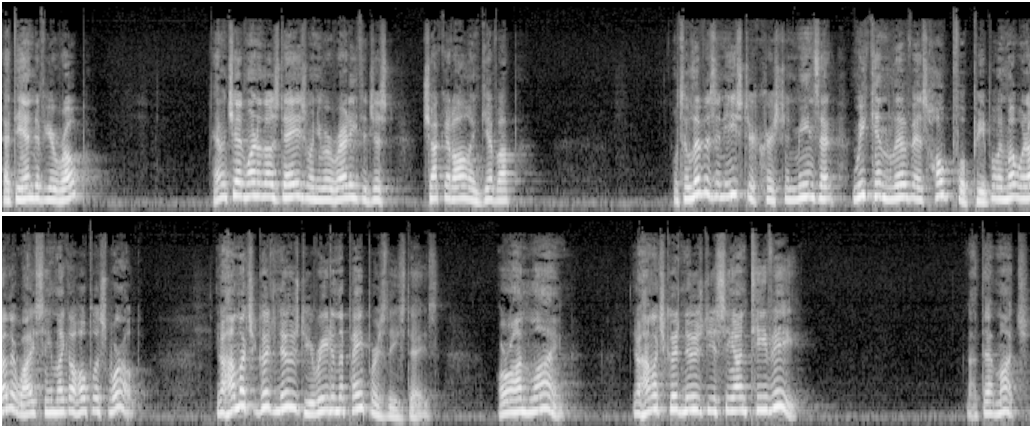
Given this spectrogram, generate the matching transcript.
at the end of your rope? Haven't you had one of those days when you were ready to just chuck it all and give up? Well, to live as an Easter Christian means that we can live as hopeful people in what would otherwise seem like a hopeless world. You know, how much good news do you read in the papers these days or online? Know, how much good news do you see on TV? Not that much.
